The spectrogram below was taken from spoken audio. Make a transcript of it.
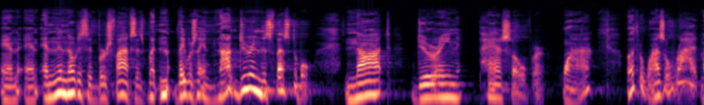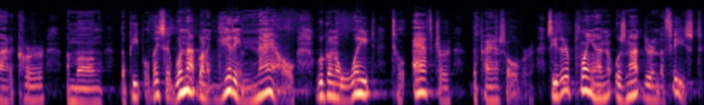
And, and, and then notice in verse 5 says, but they were saying, not during this festival, not during Passover. Why? Otherwise, a riot might occur among the people. They said, We're not going to get him now. We're going to wait till after the Passover. See, their plan was not during the feast,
